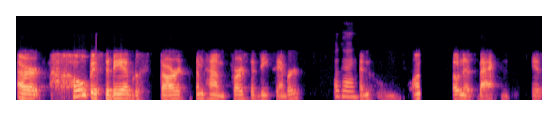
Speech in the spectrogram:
Our hope is to be able to start sometime first of December Okay. And on holding us back is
